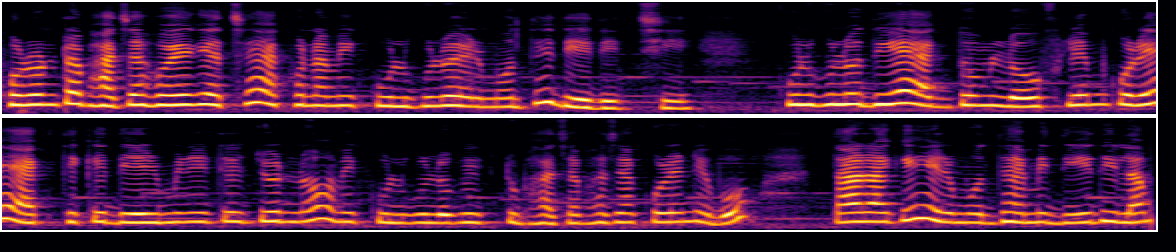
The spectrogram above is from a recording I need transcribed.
ফোড়নটা ভাজা হয়ে গেছে, এখন আমি কুলগুলো এর মধ্যে দিয়ে দিচ্ছি। কুলগুলো দিয়ে একদম লো ফ্লেম করে এক থেকে দেড় মিনিটের জন্য আমি কুলগুলোকে একটু ভাজা ভাজা করে নেব। তার আগে এর মধ্যে আমি দিয়ে দিলাম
